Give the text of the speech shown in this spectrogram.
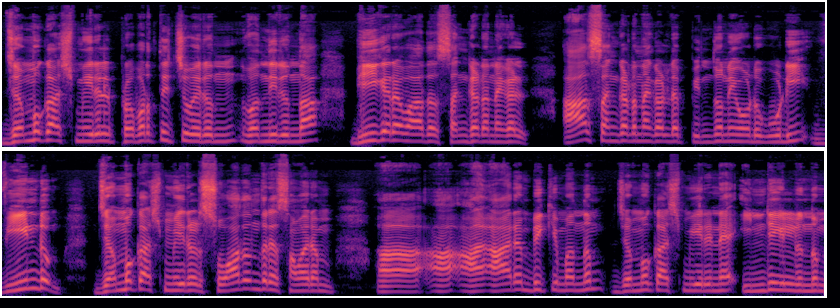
ജമ്മു കാശ്മീരിൽ പ്രവർത്തിച്ചു വരു വന്നിരുന്ന ഭീകരവാദ സംഘടനകൾ ആ സംഘടനകളുടെ പിന്തുണയോടുകൂടി വീണ്ടും ജമ്മു കാശ്മീരിൽ സ്വാതന്ത്ര്യ സമരം ആരംഭിക്കുമെന്നും ജമ്മു കാശ്മീരിനെ ഇന്ത്യയിൽ നിന്നും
